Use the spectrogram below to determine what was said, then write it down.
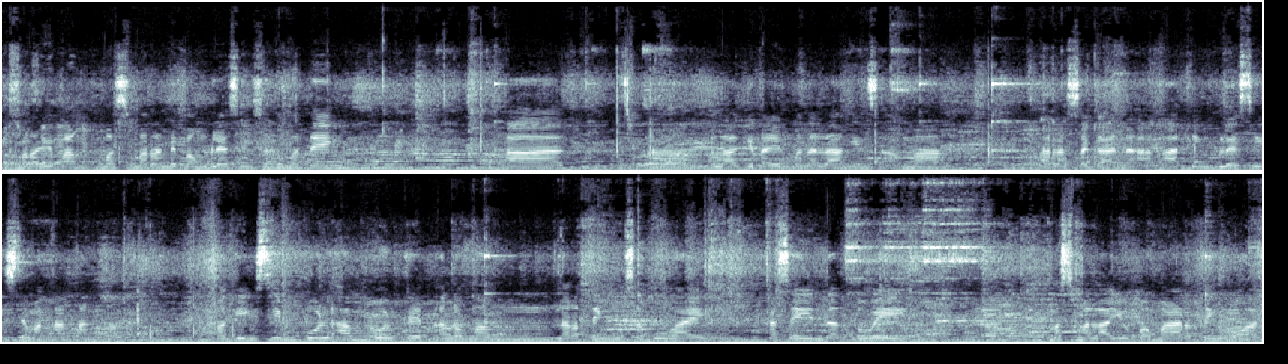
mas marami pang, mas marami pang blessings na dumating. At ah, palagi tayong manalangin sa Ama para sagana ang ating blessings na matatanggap. Maging simple, humble, kahit ano mang narating mo sa buhay. Kasi in that way, mas malayo pang marating mo at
